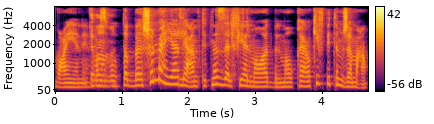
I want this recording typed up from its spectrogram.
معينة تمام. مزبوط طب شو المعيار اللي عم تتنزل فيها المواد بالموقع وكيف بيتم جمعها؟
